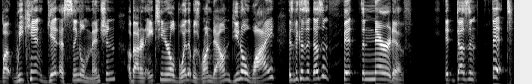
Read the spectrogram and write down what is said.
but we can't get a single mention about an 18 year old boy that was run down. Do you know why? Is because it doesn't fit the narrative. It doesn't fit.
